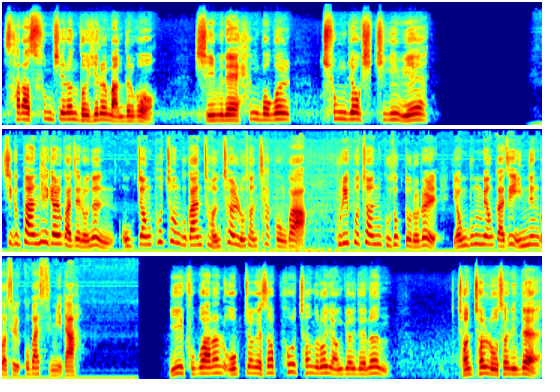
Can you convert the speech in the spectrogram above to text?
살아 숨쉬는 도시를 만들고 시민의 행복을 충족시키기 위해 시급한 해결 과제로는 옥정 포천 구간 전철 노선 착공과 구리 포천 고속도로를 영북면까지 잇는 것을 꼽았습니다. 이 구간은 옥정에서 포천으로 연결되는 전철 노선인데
